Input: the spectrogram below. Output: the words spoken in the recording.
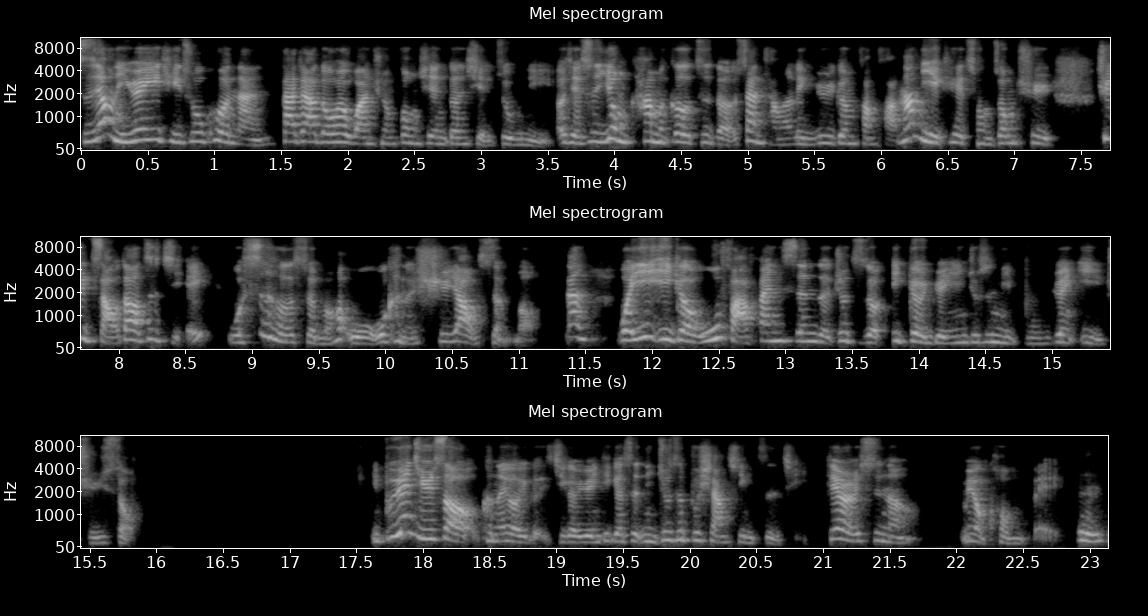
只要你愿意提出困难，大家都会完全贡献跟协助你，而且是用他们各自的擅长的领域跟方法，那你也可以从中去去找到自己，哎，我适合什么，我我可能需要什么。但唯一一个无法翻身的，就只有一个原因，就是你不愿意举手。你不愿意举手，可能有一个几个原因。第一个是你就是不相信自己；第二是呢，没有空杯。嗯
